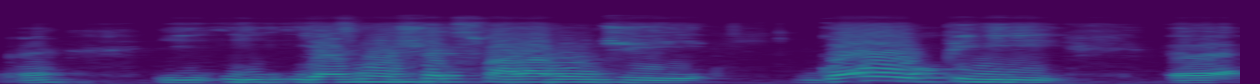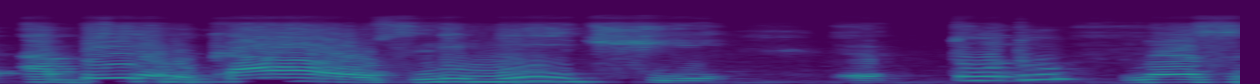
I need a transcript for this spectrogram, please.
Né? E, e, e, as manchetes falavam de golpe, uh, à beira do caos, limite, uh, tudo. Nós,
